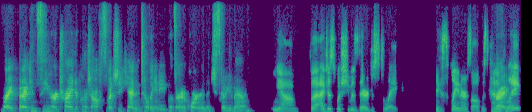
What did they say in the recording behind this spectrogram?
Right. But I can see her trying to push off as much as she can until Andy puts her in a corner and then she's gonna get mad. Yeah. But I just wish she was there just to like explain herself. It's kind Right. of like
